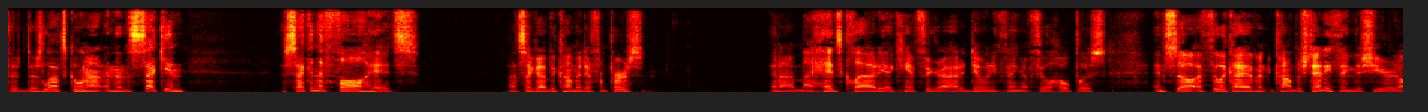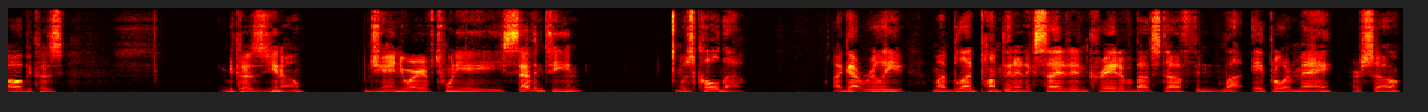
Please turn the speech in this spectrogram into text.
there, there's lots going on, and then the second the second that fall hits, that's like I become a different person. And I, my head's cloudy. I can't figure out how to do anything. I feel hopeless. And so I feel like I haven't accomplished anything this year at all because because, you know, January of 2017 was cold out. I got really my blood pumping and excited and creative about stuff in what April or May or so.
